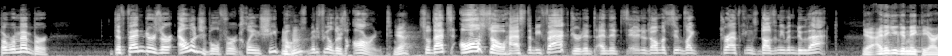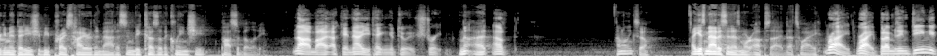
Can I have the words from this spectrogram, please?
But remember, defenders are eligible for a clean sheet mm-hmm. bonus. Midfielders aren't. Yeah. So that's also has to be factored, it, and it's, it almost seems like DraftKings doesn't even do that. Yeah, I think you can make the argument that he should be priced higher than Maddison because of the clean sheet possibility. No, okay, now you're taking it to an extreme. No, I, I don't, I don't think so. I guess Maddison has more upside. That's why right, right. But I'm saying Dean you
